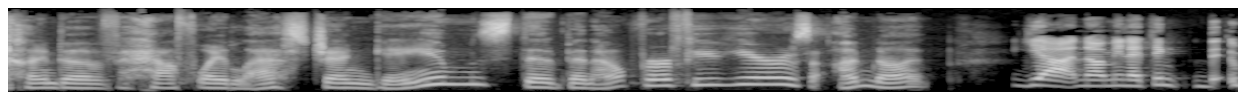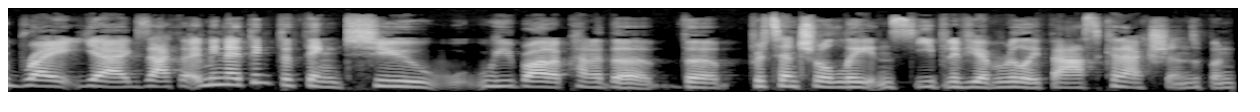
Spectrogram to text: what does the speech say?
kind of halfway last gen games that have been out for a few years? I'm not yeah, no, I mean, I think right, yeah, exactly. I mean, I think the thing too, we brought up kind of the the potential latency, even if you have really fast connections when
